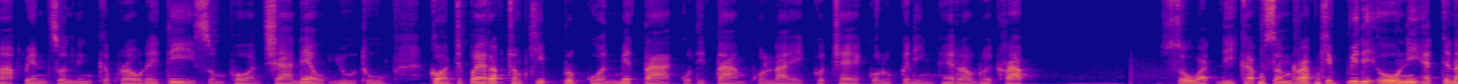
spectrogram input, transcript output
มาเป็นส่วนหนึ่งกับเราได้ที่สมพรชาแนล YouTube ก่อนจะไปรับชมคลิปรบกวนเมตตากดติดตาม กดไลค์ กดแชร์ กดลูกกระดิ่งให้เราด้วยครับสวัสดีครับสำหรับคลิปวิดีโอนี้แอดจะน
